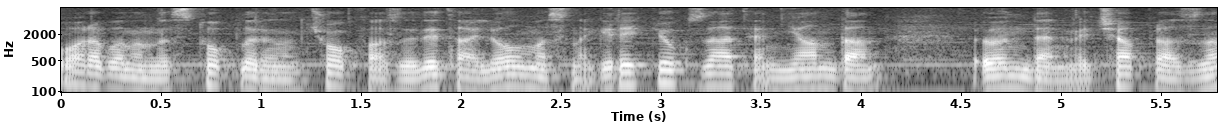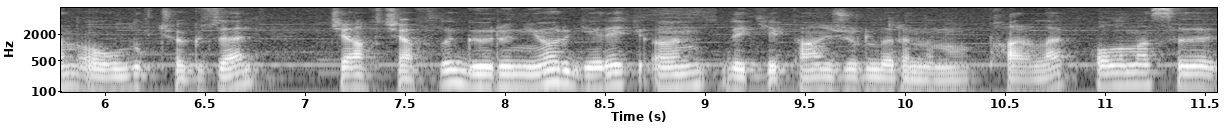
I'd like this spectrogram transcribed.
bu arabanın da stoplarının çok fazla detaylı olmasına gerek yok. Zaten yandan, önden ve çaprazdan oldukça güzel cafcaflı görünüyor. Gerek öndeki panjurlarının parlak olması,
